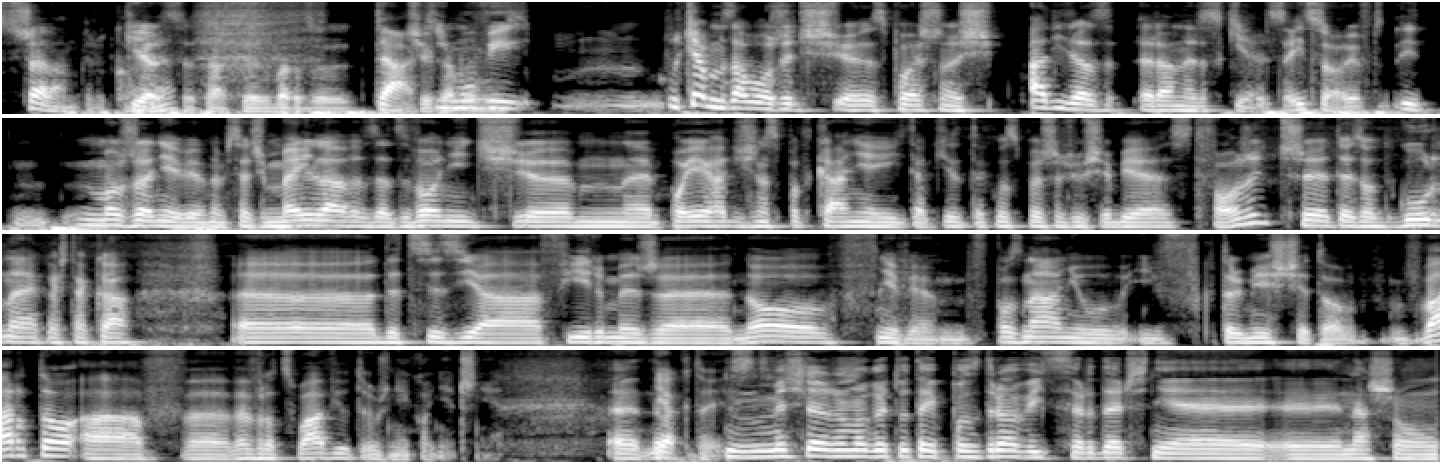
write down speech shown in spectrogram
strzelam tylko. Kielce, nie? tak, to jest bardzo Tak, i mówi, chciałbym założyć e, społeczność Adidas Runners Kielce i co? I może, nie wiem, napisać maila, zadzwonić, pojechać gdzieś na spotkanie i takie, taką społeczność u siebie stworzyć? Czy to jest odgórna jakaś taka e, decyzja firmy, że no, w, nie wiem, w Poznaniu i w którym mieście to warto, a w, we Wrocławiu to już niekoniecznie? E, no, Jak to jest? Myślę, że mogę tutaj pozdrowić serdecznie e, naszą,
